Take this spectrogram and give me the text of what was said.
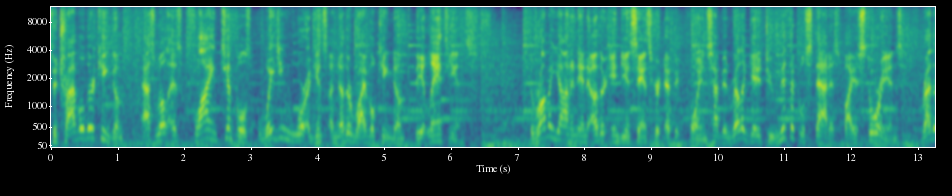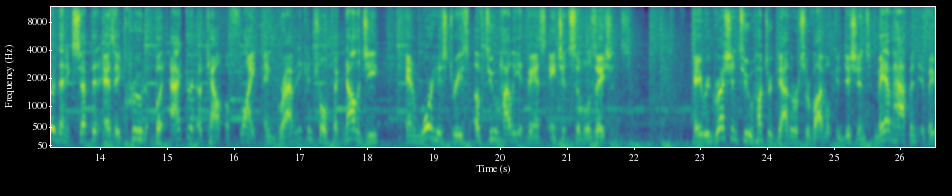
to travel their kingdom, as well as flying temples waging war against another rival kingdom, the Atlanteans. The Ramayana and other Indian Sanskrit epic poems have been relegated to mythical status by historians rather than accepted as a crude but accurate account of flight and gravity control technology and war histories of two highly advanced ancient civilizations. A regression to hunter-gatherer survival conditions may have happened if a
